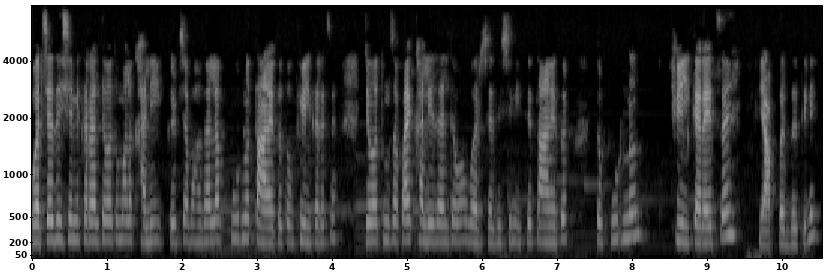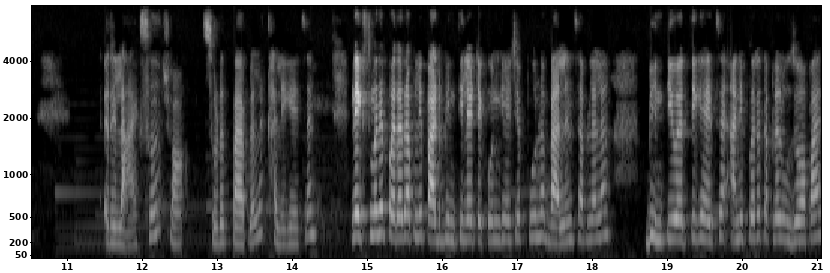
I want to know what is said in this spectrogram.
वरच्या दिशेने कराल तेव्हा तुम्हाला खाली इकडच्या भागाला पूर्ण ताण येतो तो फील करायचा. जेव्हा तुमचा पाय खाली जाईल तेव्हा वरच्या दिशेने इथे ताण येतो. तो पूर्ण फील करायचं आहे या पद्धतीने. रिलॅक्स हो, श्वा सोडत पाय आपल्याला खाली घ्यायचा आहे नेक्स्टमध्ये परत आपली पाठ भिंतीला टेकून घ्यायचे. पूर्ण बॅलन्स आपल्याला भिंतीवरती घ्यायचं आहे आणि परत आपल्याला उजवा पाय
